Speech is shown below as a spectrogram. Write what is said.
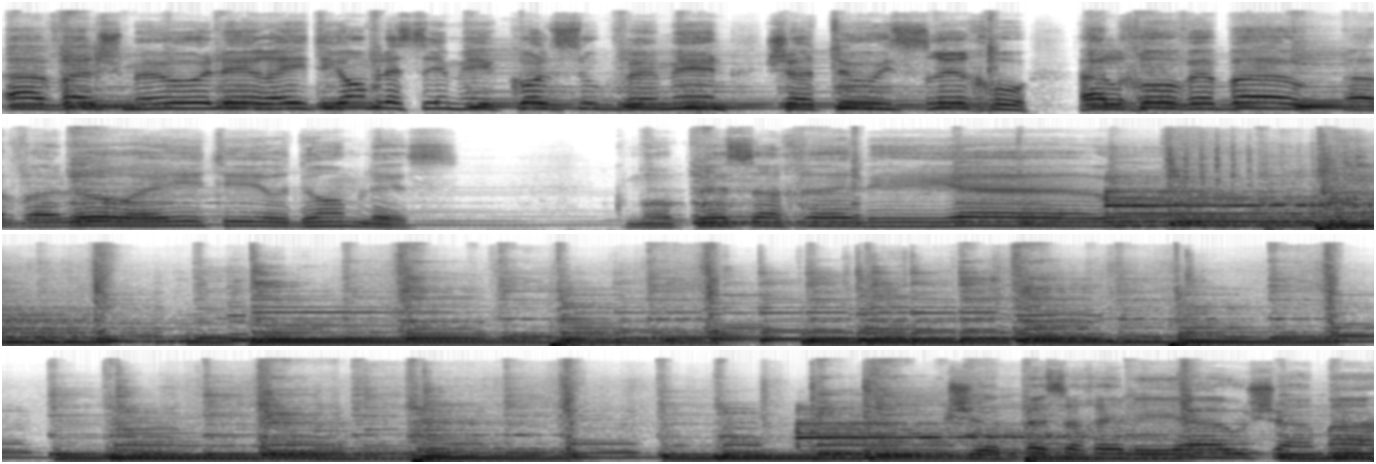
אבל שמעו לי, ראיתי הומלסים מכל סוג ומין, שתו, הסריחו, הלכו ובאו, אבל לא ראיתי עוד הומלס, כמו פסח אליהו. כשפסח אליהו שמע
